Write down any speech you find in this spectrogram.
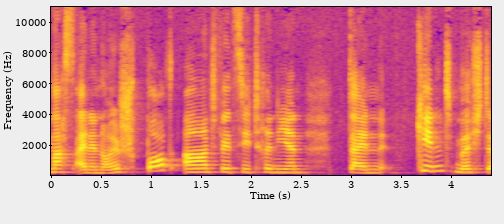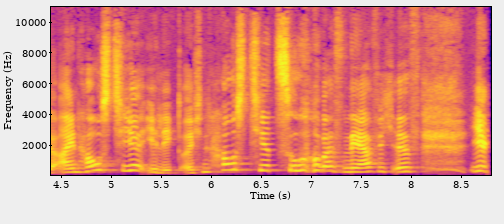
machst eine neue Sportart, willst sie trainieren, dein Kind möchte ein Haustier, ihr legt euch ein Haustier zu, was nervig ist. Ihr,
